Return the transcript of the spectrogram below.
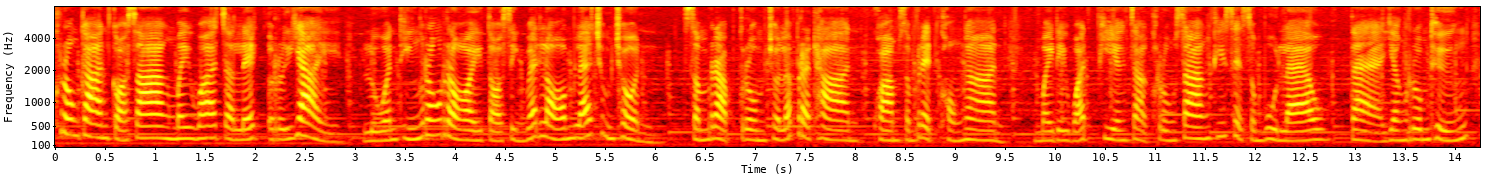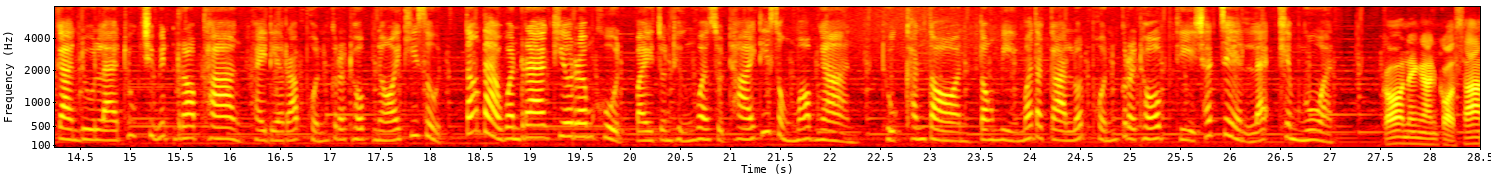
โครงการก่อสร้างไม่ว่าจะเล็กหรือใหญ่ ล้วนทิ้งร่องรอยต่อสิ่งแวดล้อมและชุมชนสำหรับกรมชลประทาน ความสำเร็จของงาน ไม่ได้วัดเพียงจากโครงสร้างที่เสร็จสมบูรณ์แล้ว แต่ยังรวมถึงการดูแลทุกชีวิตรอบข้าง ให้ได้รับผลกระทบน้อยที่สุด ตั้งแต่วันแรกที่เริ่มขุดไปจนถึงวันสุดท้ายที่ส่งมอบงาน ทุกขั้นตอนต้องมีมาตรการลดผลกระทบที่ชัดเจนและเข้มงวด ก็ในงานก่อสร้าง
